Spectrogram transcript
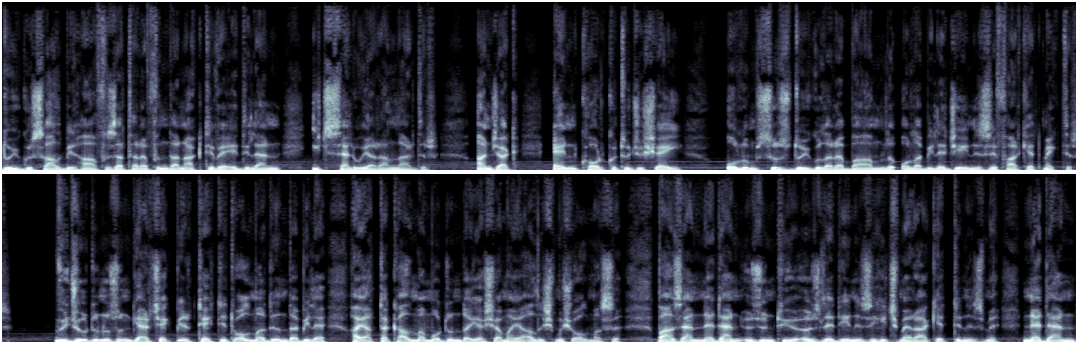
duygusal bir hafıza tarafından aktive edilen içsel uyaranlardır. Ancak en korkutucu şey olumsuz duygulara bağımlı olabileceğinizi fark etmektir. Vücudunuzun gerçek bir tehdit olmadığında bile hayatta kalma modunda yaşamaya alışmış olması. Bazen neden üzüntüyü özlediğinizi hiç merak ettiniz mi? Neden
